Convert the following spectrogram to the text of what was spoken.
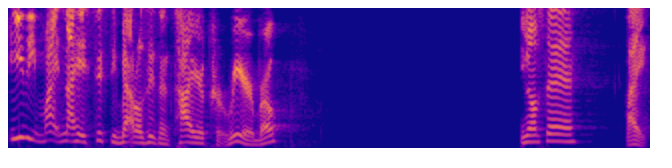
Easy might not hit 60 battles his entire career, bro. You know what I'm saying? Like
